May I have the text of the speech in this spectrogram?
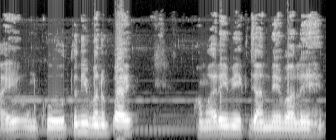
आए उनको उतनी बन पाए। हमारे भी एक जानने वाले हैं।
